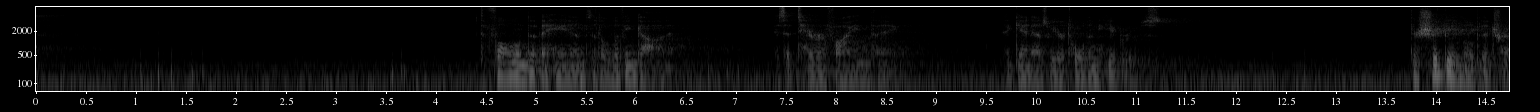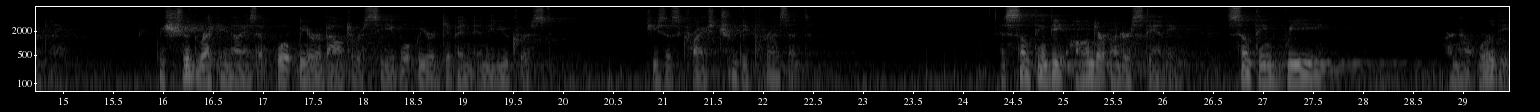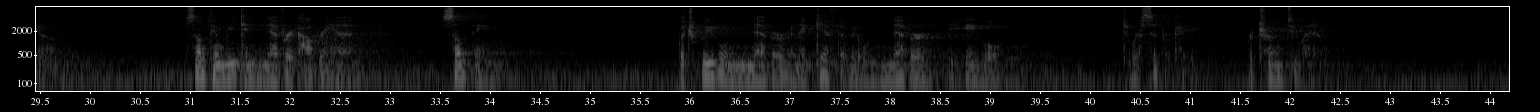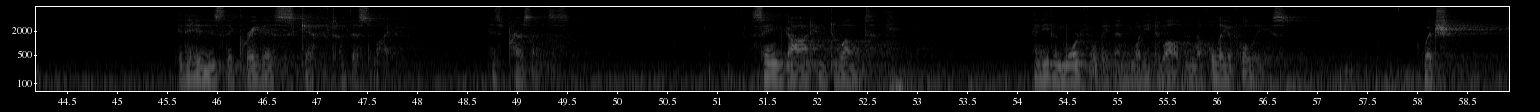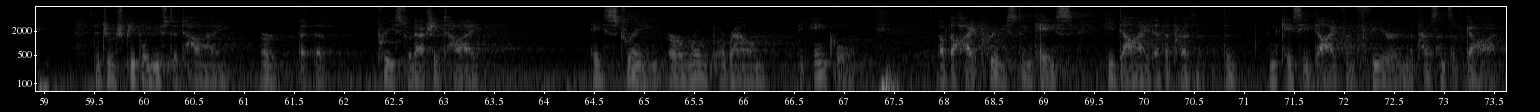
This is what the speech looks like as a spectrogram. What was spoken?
To fall into the hands of the living God is a terrifying thing. Again, as we are told in Hebrews, there should be a little bit of trembling. We should recognize that what we are about to receive, what we are given in the Eucharist, Jesus Christ truly present, is something beyond our understanding, something we are not worthy of, something we can never comprehend, something which we will never, and a gift that we will never be able to reciprocate, return to Him. It is the greatest gift of this life, His presence. Same God who dwelt, and even more fully than what He dwelt in the Holy of Holies, which the Jewish people used to tie, or that the priest would actually tie a string or a rope around the ankle of the high priest in case he died at the present, in case he died from fear in the presence of God.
